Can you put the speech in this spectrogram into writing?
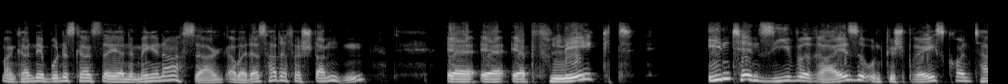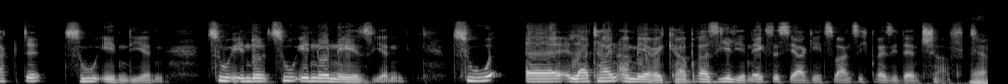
man kann dem Bundeskanzler ja eine Menge nachsagen, aber das hat er verstanden. Er, er, er pflegt intensive Reise- und Gesprächskontakte zu Indien, zu, Indo, zu Indonesien, zu äh, Lateinamerika, Brasilien, nächstes Jahr G20-Präsidentschaft. Ja.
